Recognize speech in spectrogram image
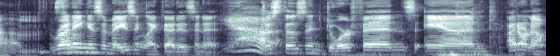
Um, so- Running is amazing like that, isn't it? Yeah. Just those endorphins and I don't know.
